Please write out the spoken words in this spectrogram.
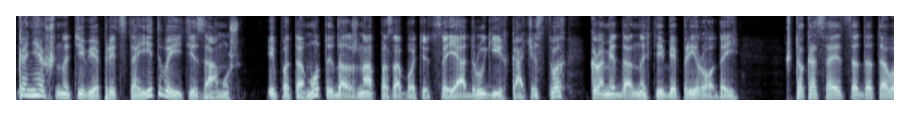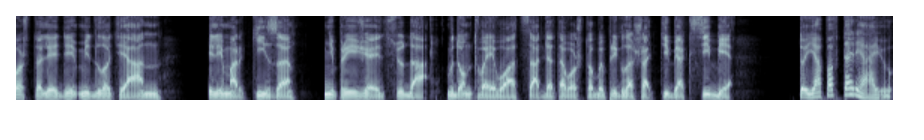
Конечно, тебе предстоит выйти замуж, и потому ты должна позаботиться и о других качествах, кроме данных тебе природой. Что касается до того, что леди Медлотиан или Маркиза не приезжает сюда, в дом твоего отца, для того, чтобы приглашать тебя к себе, то я повторяю,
